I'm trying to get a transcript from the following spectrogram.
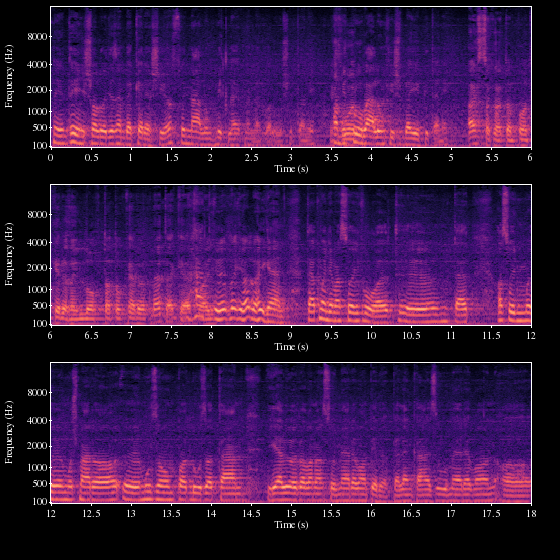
tény is valahogy az ember keresi azt, hogy nálunk mit lehetne megvalósítani, És amit volt... próbálunk is beépíteni. Azt akartam pont kérdezni, hogy loptatok el ötleteket? Hát vagy... igen, tehát mondjam azt, hogy volt. Tehát az, hogy most már a múzeum padlózatán jelölve van az, hogy merre van például a pelenkázó, merre van a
